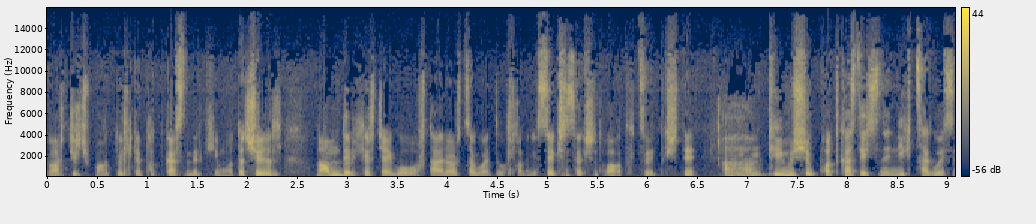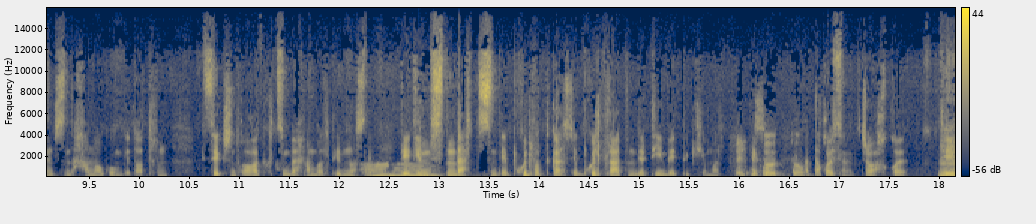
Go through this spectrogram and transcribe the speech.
орж ирж магадгүй л те подкастн дээр гэх юм. Одоо жишээлбэл ном дээр ихэрч айгүй урт 12 цаг байдаг болохоор ингээд section section хуваагдчихсан байдаг шүү дээ. Тийм шиг подкаст хийсэн нэг цаг байсан гэсэн хамаагүй ингээд доторх нь section хувагаад өгсөн байх юм бол тэр нь бас тэгээ тэр нь стандартсан тэгээ бүхэл подкаст бүхэл платформ дээр тийм байдаг гэх юм бол одоо гой санагдаж байгаа байхгүй тий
